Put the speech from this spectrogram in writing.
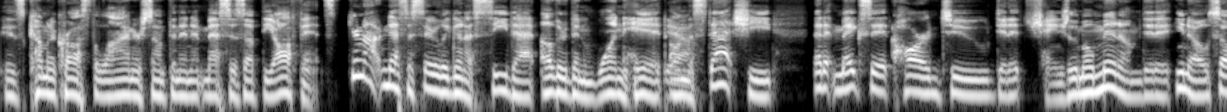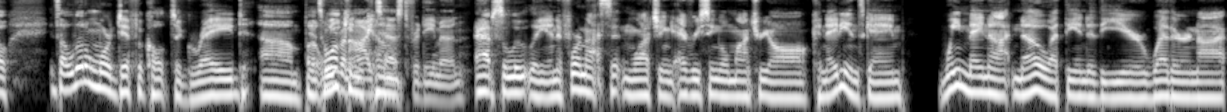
is coming across the line or something and it messes up the offense. You're not necessarily going to see that other than one hit on the stat sheet that it makes it hard to did it change the momentum did it you know so it's a little more difficult to grade um but it's more we of an eye come, test for D men. Absolutely. And if we're not sitting watching every single Montreal Canadiens game, we may not know at the end of the year whether or not.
